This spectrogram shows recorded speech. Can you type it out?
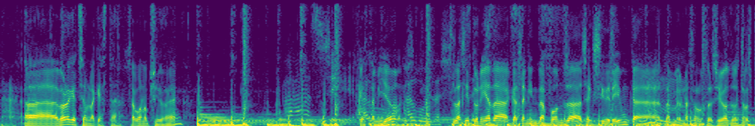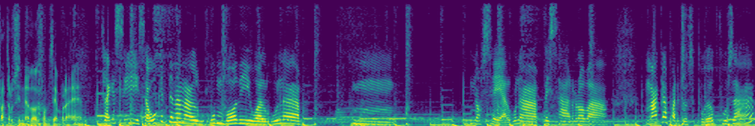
Uh, a veure què et sembla aquesta. Segona opció, eh? Algo, millor? Així. És la sintonia de, que tenim de fons a Sexy Dream, que Mm. també una salutació als nostres patrocinadors, com sempre, eh? Clar que sí. Segur que tenen algun body o alguna... Mm, no sé, alguna peça de roba maca perquè us pugueu posar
